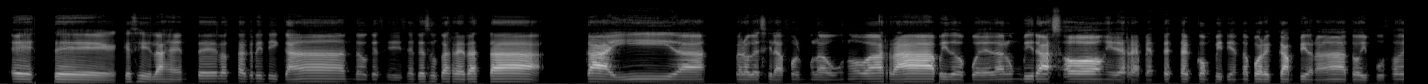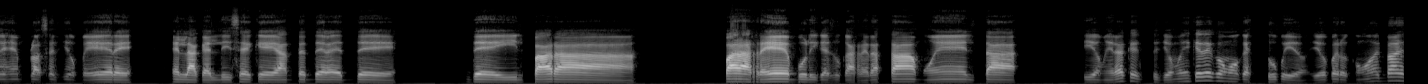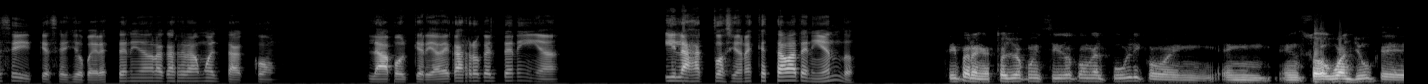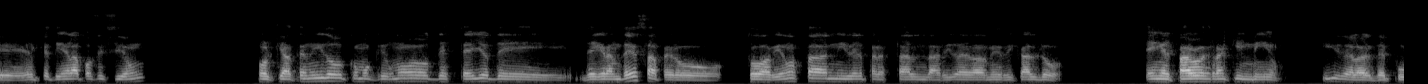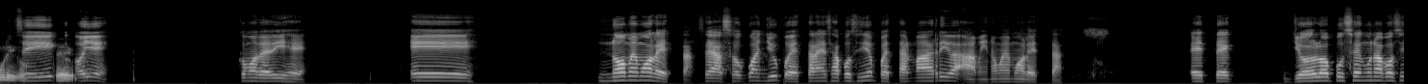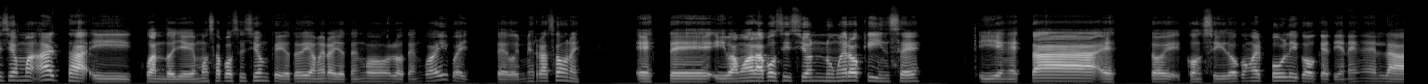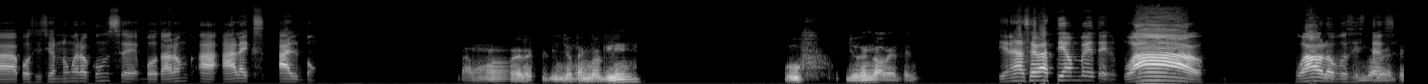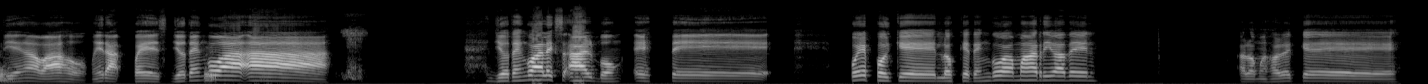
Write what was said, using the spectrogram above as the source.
este, que si la gente lo está criticando, que si dice que su carrera está caída, pero que si la Fórmula 1 va rápido, puede dar un virazón y de repente estar compitiendo por el campeonato. Y puso de ejemplo a Sergio Pérez, en la que él dice que antes de, de, de ir para, para Red Bull y que su carrera estaba muerta y yo, mira que yo me quedé como que estúpido. Yo, pero ¿cómo él va a decir que Sergio Pérez tenía la carrera muerta con la porquería de carro que él tenía y las actuaciones que estaba teniendo? Sí, pero en esto yo coincido con el público en, en, en So Wan Yu, que es el que tiene la posición, porque ha tenido como que unos destellos de, de grandeza, pero todavía no está al nivel para estar arriba de Daniel Ricardo en el pago de ranking mío y de del público. Sí, oye, como te dije, eh, no me molesta. O sea, So Guan Yu puede estar en esa posición, puede estar más arriba, a mí no me molesta. Este, yo lo puse en una posición más alta y cuando lleguemos a esa posición que yo te diga, mira, yo tengo, lo tengo ahí, pues te doy mis razones. Este, y vamos a la posición número 15 y en esta, estoy coincido con el público que tienen en la posición número 15, votaron a Alex Albon. Vamos a ver quién yo tengo aquí. Uf, yo tengo a Vettel. ¿Tienes a Sebastián Vettel? ¡Wow! ¡Wow! Lo pusiste bien abajo. Mira, pues yo tengo a, a, Yo tengo a Alex Albon. Este. Pues porque los que tengo más arriba de él a lo mejor es que.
